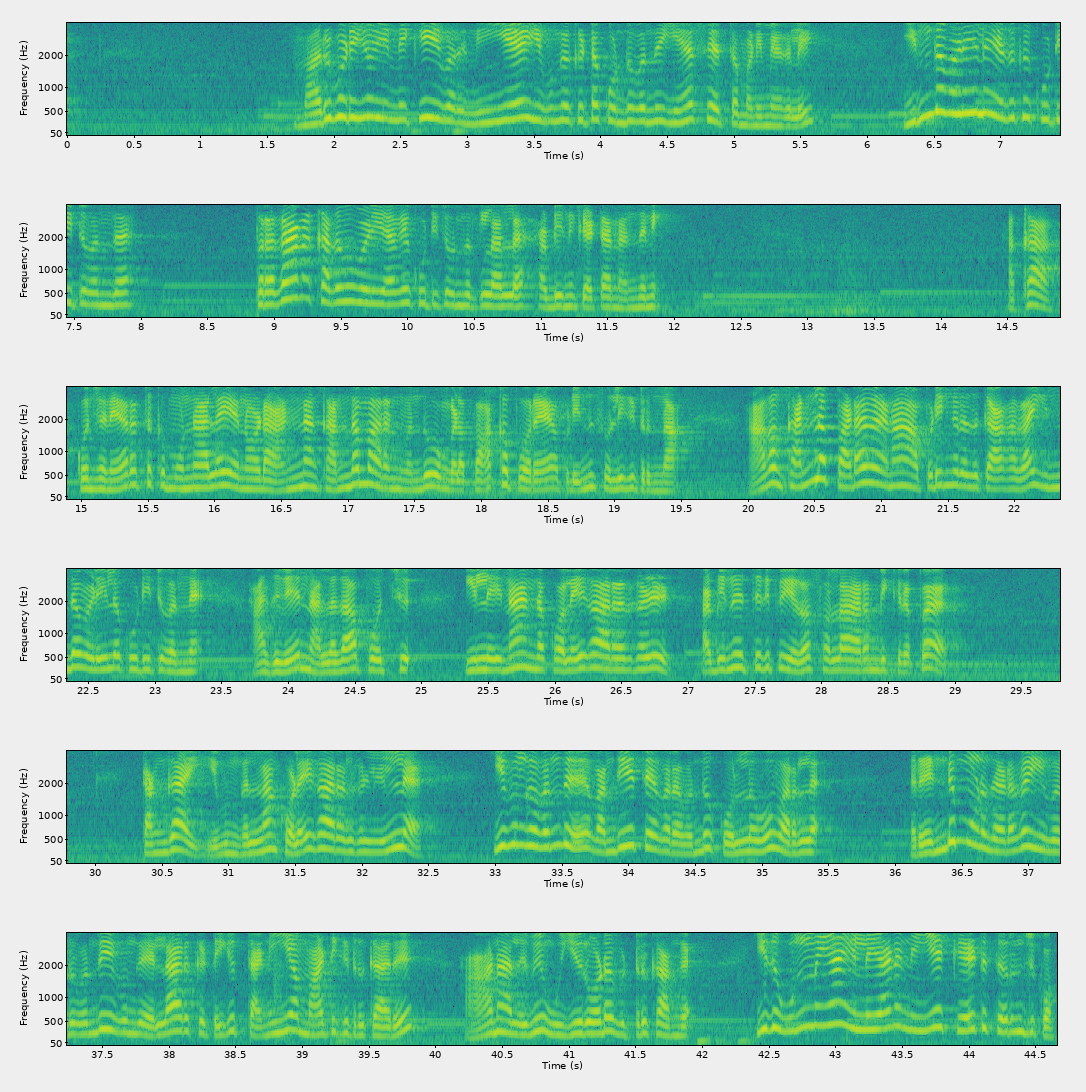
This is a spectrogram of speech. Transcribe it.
மறுபடியும் இன்னைக்கு இவரை நீயே இவங்க கிட்ட கொண்டு வந்து ஏன் சேர்த்த மணிமேகலை? இந்த வழியில் எதுக்கு கூட்டிகிட்டு வந்த? பிரதான கதவு வழியாகவே கூட்டிகிட்டு வந்திருக்கலாம்ல அப்படின்னு கேட்டா நந்தினி. அக்கா கொஞ்ச நேரத்துக்கு முன்னால் என்னோட அண்ணன் கந்தமாறன் வந்து உங்களை பார்க்க போகிறேன் அப்படின்னு சொல்லிக்கிட்டு இருந்தான். அவன் கண்ணில் பட வேணாம் அப்படிங்கிறதுக்காக தான் இந்த வழியில் கூட்டிகிட்டு வந்தேன். அதுவே நல்லதாக போச்சு. இல்லைன்னா இந்த கொலைகாரர்கள் அப்படின்னு திருப்பி ஏதோ சொல்ல ஆரம்பிக்கிறப்ப தங்காய் இவங்கெல்லாம் கொலைகாரர்கள் இல்லை. இவங்க வந்து வந்தியத்தேவரை வந்து கொல்லவும் வரல. ரெண்டு மூணு தடவை இவர் வந்து இவங்க எல்லாருக்கிட்டையும் தனியாக மாட்டிக்கிட்டு இருக்காரு. ஆனாலுமே உயிரோடு விட்டுருக்காங்க. இது உண்மையா இல்லையான்னு நீயே கேட்டு தெரிஞ்சுக்கோ.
